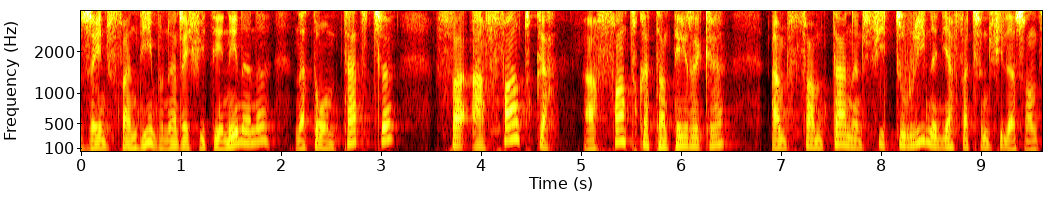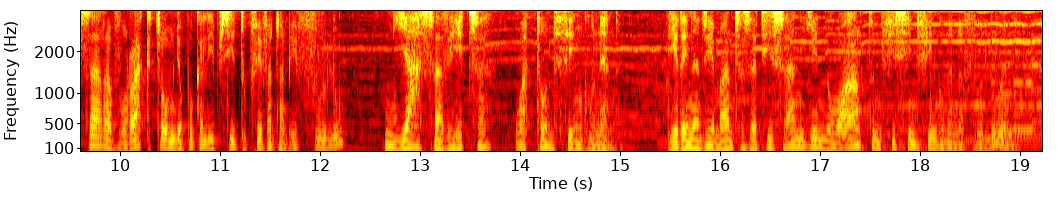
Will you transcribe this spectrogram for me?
izay nifandimby nandray fitenenana natao amin'ny tatitra fa afantoka Afantoka tanteraka amin'ny famitana ny fitoriana ny hafatry ny filazantsara voarakitra ao amin'ny Apokalypsy toko fahefatra ambin'ny folo ny asa rehetra ho ataon'ny Fiangonana. Derain'Andriamanitra satria izany ange no anton'ny fisian'ny Fiangonana voalohany e!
